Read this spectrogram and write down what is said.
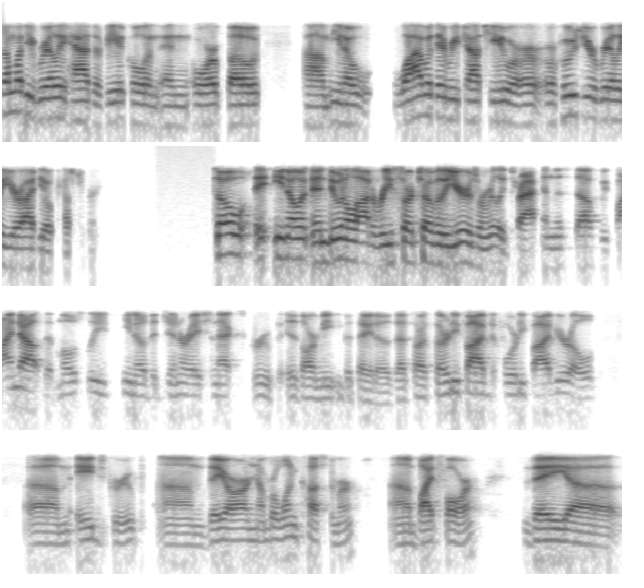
somebody really has a vehicle and, and or a boat, um, you know, why would they reach out to you, or, or who's your really your ideal customer? So, you know, and doing a lot of research over the years, we're really tracking this stuff. We find out that mostly, you know, the Generation X group is our meat and potatoes. That's our 35 to 45 year old um, age group. Um, they are our number one customer uh, by far. They, uh,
